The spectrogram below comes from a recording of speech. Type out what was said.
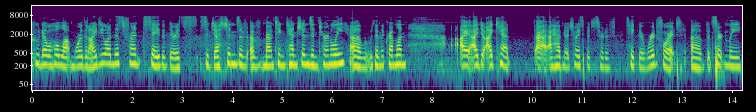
who know a whole lot more than I do on this front say that there is suggestions of, of mounting tensions internally uh, within the Kremlin. I, I, do, I can't, I, I, have no choice but to sort of take their word for it. Uh, but certainly,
